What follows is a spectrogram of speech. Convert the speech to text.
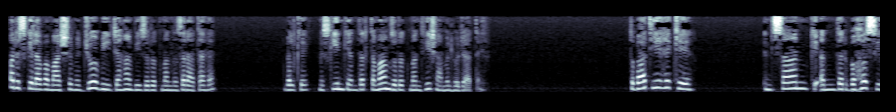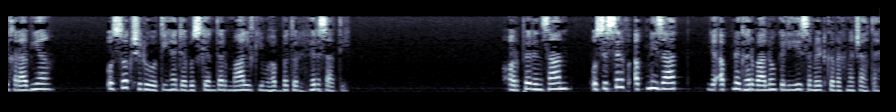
اور اس کے علاوہ معاشرے میں جو بھی، جہاں بھی ضرورت مند نظر آتا ہے بلکہ مسکین کے اندر تمام ضرورت مند ہی شامل ہو جاتے ہیں۔ تو بات یہ ہے کہ انسان کے اندر بہت سی خرابیاں اس وقت شروع ہوتی ہیں جب اس کے اندر مال کی محبت اور ہرس آتی۔ اور پھر انسان اسے صرف اپنی ذات یا اپنے گھر والوں کے لیے ہی سمیٹ کر رکھنا چاہتا ہے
